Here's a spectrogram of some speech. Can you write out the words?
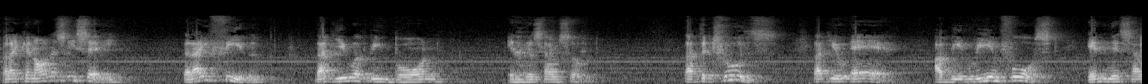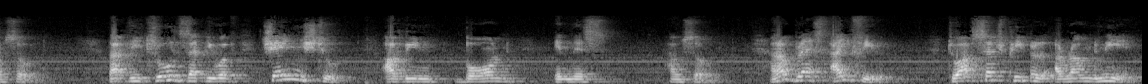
But I can honestly say that I feel that you have been born in this household. That the truths that you air have been reinforced in this household. That the truths that you have changed to have been born in this household. And how blessed I feel to have such people around me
